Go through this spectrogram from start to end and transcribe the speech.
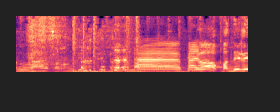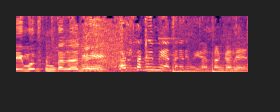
ano na, parang hindi natin talaga ma... Ah, paano? Nakapadelay mo dun talaga eh. At tagalin mo yan, tagalin mo yan. Tanggalin.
